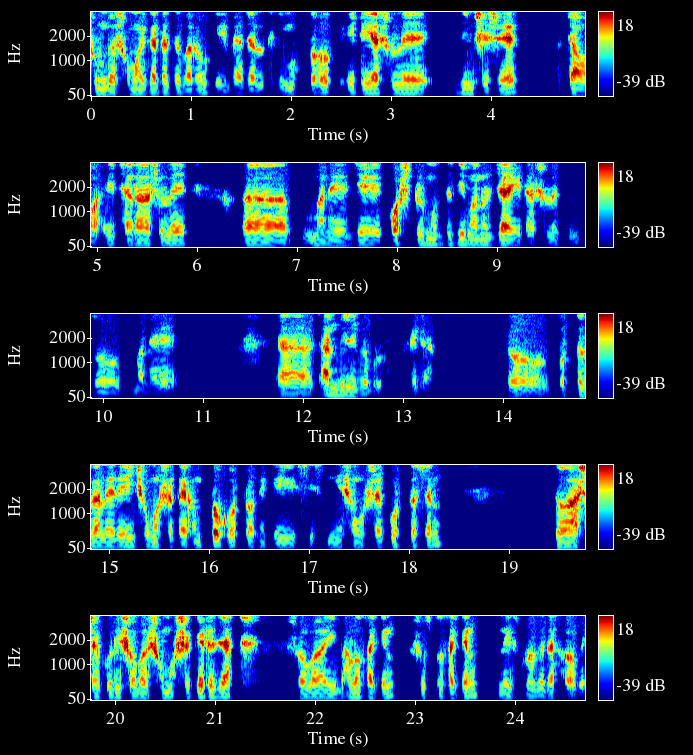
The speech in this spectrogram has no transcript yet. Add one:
সুন্দর সময় কাটাতে পারুক, এই ভেজাল থেকে মুক্ত হোক, এটাই আসলে দিন শেষে চাওয়া। এছাড়া আসলে মানে যে কষ্টের মধ্যে দিয়ে মানুষ যায়, এটা আসলে কিন্তু মানে আনবিলিভেবল এটা। তো পর্তুগালের এই সমস্যাটা এখন প্রকট, অনেকেই সিস নিয়ে সমস্যায় পড়তেছেন। তো আশা করি সবার সমস্যা কেটে যাক। সবাই ভালো থাকেন, সুস্থ থাকেন। নেক্সট ব্লগে দেখা হবে।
